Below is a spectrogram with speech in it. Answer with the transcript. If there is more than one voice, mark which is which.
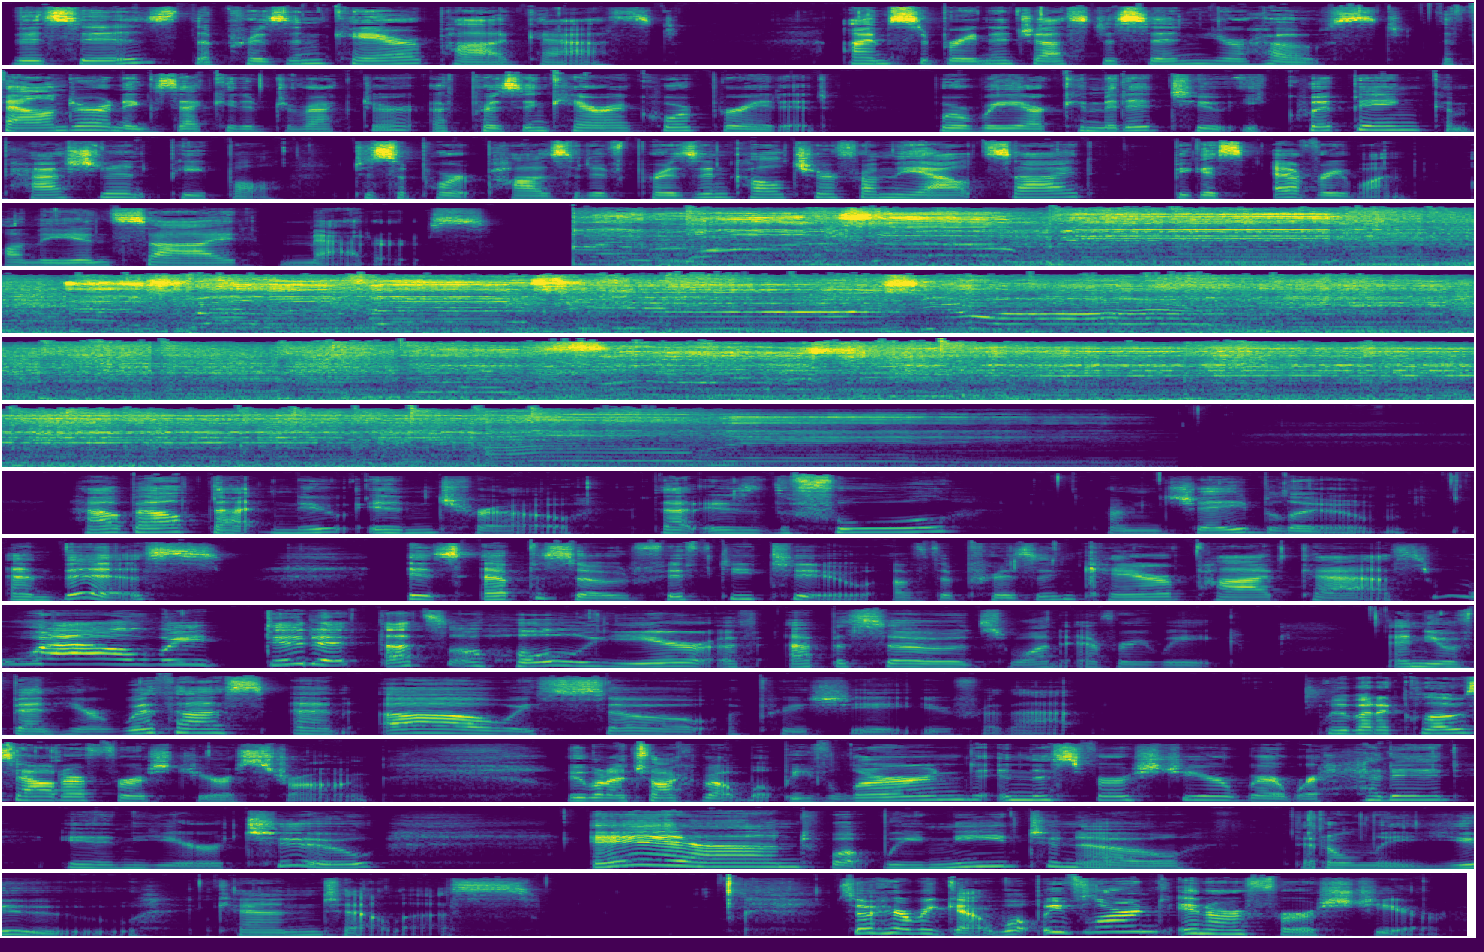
Speaker 1: This is the Prison Care Podcast. I'm Sabrina Justison, your host, the founder and executive director of Prison Care Incorporated, where we are committed to equipping compassionate people to support positive prison culture from the outside because everyone on the inside matters. How about that new intro? That is The Fool from Jay Bloom. And this is episode 52 of the Prison Care Podcast. Wow, we did it! That's a whole year of episodes, one every week. And you have been here with us, and oh, we so appreciate you for that. We want to close out our first year strong. We want to talk about what we've learned in this first year, where we're headed in year two, and what we need to know that only you can tell us. So here we go. What we've learned in our first year.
